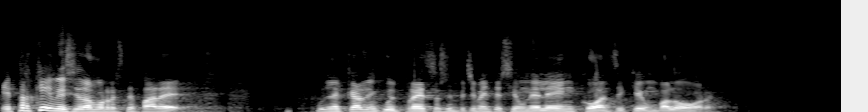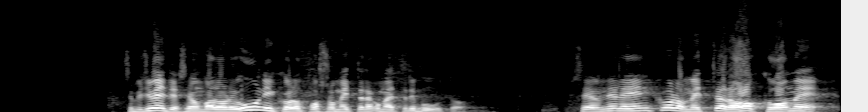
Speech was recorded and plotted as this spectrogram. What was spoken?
E perché invece la vorreste fare nel caso in cui il prezzo semplicemente sia un elenco anziché un valore. Semplicemente se è un valore unico lo posso mettere come attributo, se è un elenco lo metterò come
